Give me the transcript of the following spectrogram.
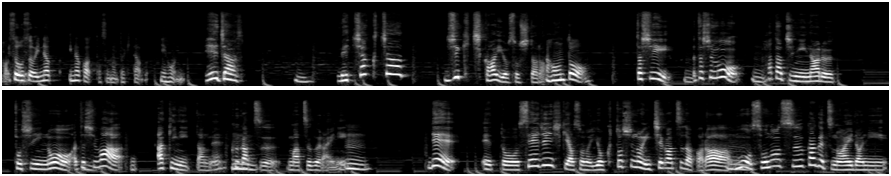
かったそうそうういないなかったその時多分。日本に、えじゃあうん、めちゃくちゃ時期近いよそしたら。あ本当？私、うん。私もうん。二十歳になる年の私は秋に行ったんね。うん。9月末ぐらいに、うんでえっと成人式はその翌年の1月だから、うん。もうその数ヶ月の間に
